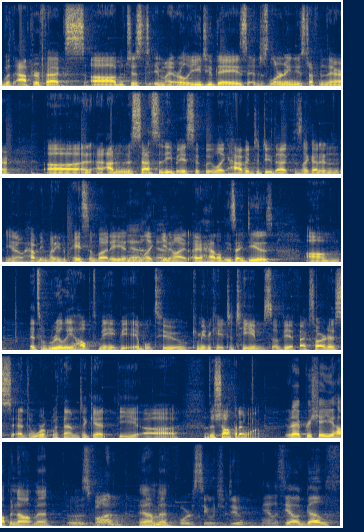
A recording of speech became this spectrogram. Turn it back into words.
with After Effects, um, just in my early YouTube days, and just learning new stuff from there. Uh, and out of necessity, basically, like having to do that because like I didn't, you know, have any money to pay somebody, and Yeah, like yeah. you know, I, I had all these ideas. Um, it's really helped me be able to communicate to teams of VFX artists and to work with them to get the uh, the shot that I want. dude, I appreciate you helping out, man. It was fun. Yeah, I'm man. Looking forward to seeing what you do. Yeah, let's see how it goes.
